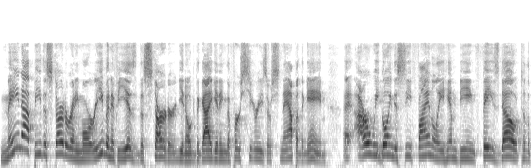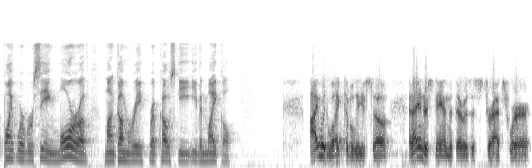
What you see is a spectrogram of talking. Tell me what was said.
may not be the starter anymore, even if he is the starter, you know, the guy getting the first series or snap of the game. Are we going to see finally him being phased out to the point where we're seeing more of Montgomery, Ripkowski, even Michael? I would like to believe so. And I understand that there was a stretch where,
